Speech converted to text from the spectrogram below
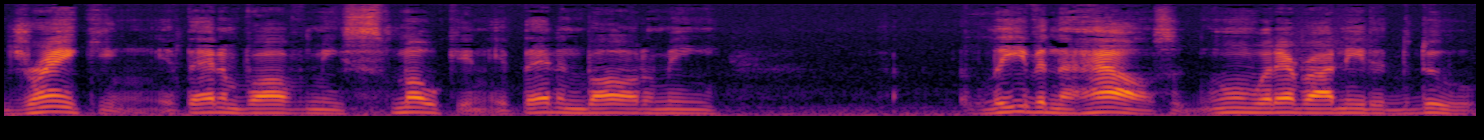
drinking, if that involved me smoking, if that involved me leaving the house, doing whatever I needed to do,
